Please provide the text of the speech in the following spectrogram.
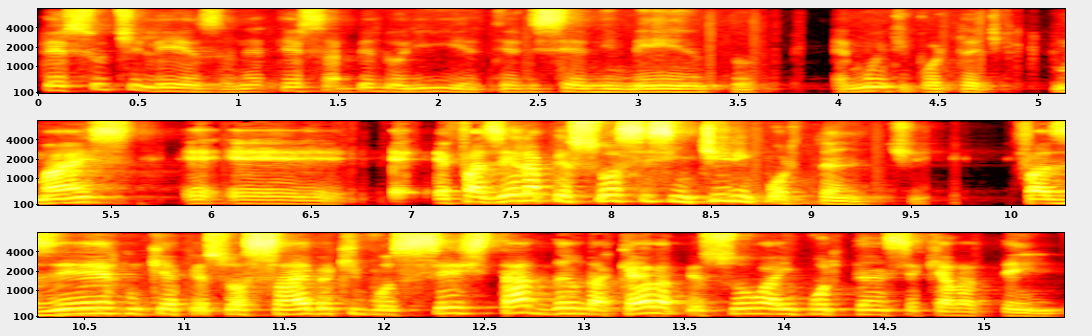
Ter sutileza, né? ter sabedoria, ter discernimento, é muito importante. Mas é, é, é fazer a pessoa se sentir importante fazer com que a pessoa saiba que você está dando àquela pessoa a importância que ela tem.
